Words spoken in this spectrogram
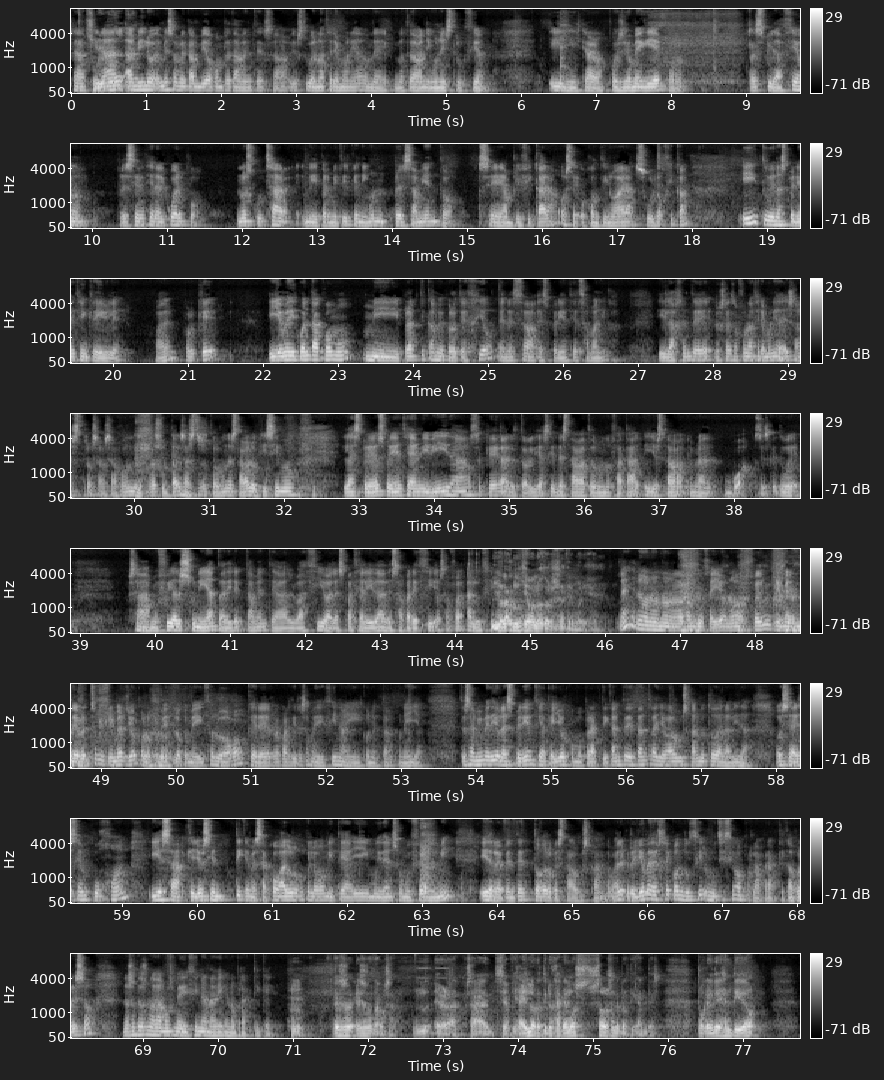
O sea, al final a mí lo- eso me cambió completamente. O sea, yo estuve en una ceremonia donde no te daban ninguna instrucción y claro, pues yo me guié por respiración, presencia en el cuerpo, no escuchar ni permitir que ningún pensamiento se amplificara o, se, o continuara su lógica y tuve una experiencia increíble, ¿vale? Porque y yo me di cuenta cómo mi práctica me protegió en esa experiencia chamánica. Y la gente, o sea, fue una ceremonia desastrosa, o sea, fue un resultado desastroso, todo el mundo estaba loquísimo, la peor experiencia de mi vida, no sé qué, todo el día siguiente estaba todo el mundo fatal y yo estaba en plan, buah, si es que tuve, o sea, me fui al sunyata directamente, al vacío, a la espacialidad, desaparecí, o sea, fue alucinante. No la conocíamos nosotros esa ceremonia. ¿Eh? No, no, no, no la conduje yo, no. Fue mi primer, de hecho, mi primer yo, por lo que, me, lo que me hizo luego querer repartir esa medicina y conectar con ella. Entonces a mí me dio la experiencia que yo como practicante de Tantra llevaba buscando toda la vida. O sea, ese empujón y esa que yo sentí que me sacó algo que lo vomité ahí muy denso, muy feo de mí y de repente todo lo que estaba buscando, ¿vale? Pero yo me dejé conducir muchísimo por la práctica. Por eso nosotros no damos medicina a nadie que no practique. Hmm. Eso, es otra cosa. Es verdad. O sea, si os fijáis, los retiros que hacemos solo son de practicantes. Porque no tiene sentido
